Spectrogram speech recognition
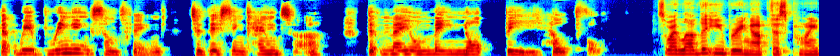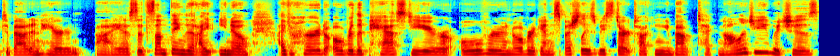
that we're bringing something to this encounter that may or may not be helpful. So I love that you bring up this point about inherent bias. It's something that I, you know, I've heard over the past year over and over again, especially as we start talking about technology, which is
